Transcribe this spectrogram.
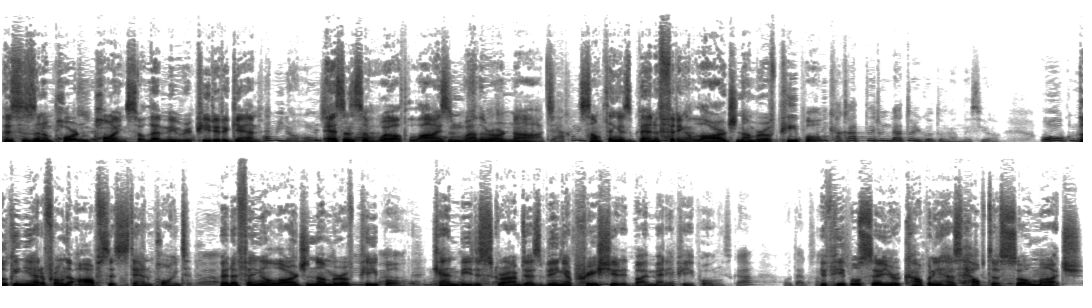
This is an important point, so let me repeat it again. Essence of wealth lies in whether or not something is benefiting a large number of people. Looking at it from the opposite standpoint, benefiting a large number of people can be described as being appreciated by many people. If people say your company has helped us so much,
